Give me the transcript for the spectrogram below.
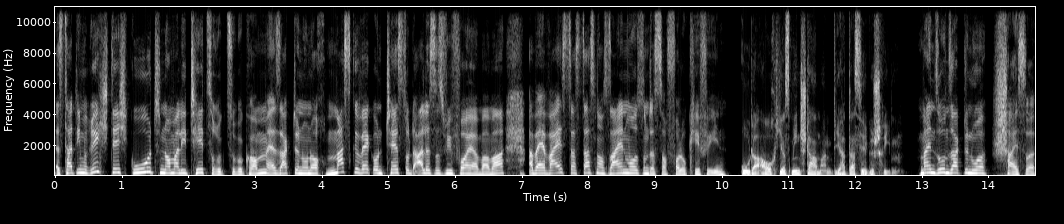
Es tat ihm richtig gut, Normalität zurückzubekommen. Er sagte nur noch Maske weg und Test und alles ist wie vorher, Mama. Aber er weiß, dass das noch sein muss und das ist auch voll okay für ihn. Oder auch Jasmin Stamann, die hat das hier geschrieben. Mein Sohn sagte nur Scheiße,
